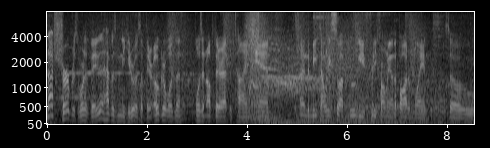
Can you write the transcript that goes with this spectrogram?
Not sure if it's worth it. They didn't have as many heroes up there. Ogre wasn't wasn't up there at the time, and in the meantime, we still have Moogy free farming on the bottom lane. So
